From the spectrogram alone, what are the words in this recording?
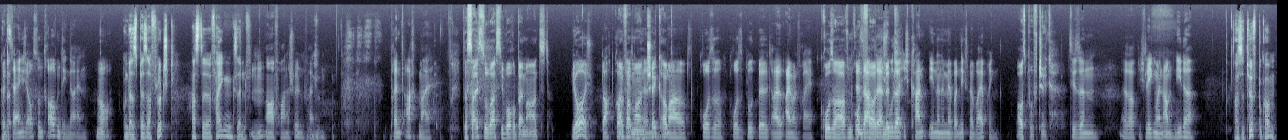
Könntest du eigentlich auch so ein Traubending da ein. Ja. Und dass es besser flutscht, hast du Feigensenf. Mhm. Oh, vorne schön. Brennt achtmal. Das heißt, du warst die Woche beim Arzt. Ja, ich dachte, komm, Einfach mal ein Check-up. Mal große, großes Blutbild, einwandfrei. Große Dann sagte der Hafenrundfahrt mit Schüler, ich kann Ihnen nicht mehr, nichts mehr beibringen. Auspuffcheck. Sie sind, er sagt, ich lege mein Amt nieder. Hast du TÜV bekommen?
